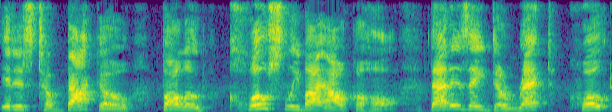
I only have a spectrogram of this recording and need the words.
it is tobacco, followed closely by alcohol. That is a direct quote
